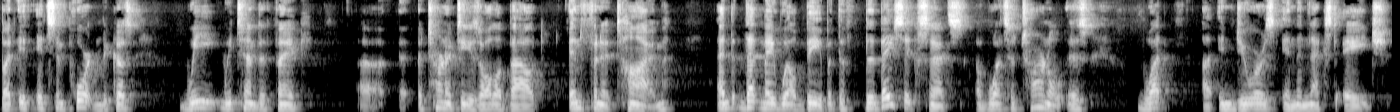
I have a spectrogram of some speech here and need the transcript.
but it, it's important because we, we tend to think uh, eternity is all about infinite time, And that may well be, but the, the basic sense of what's eternal is what uh, endures in the next age.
